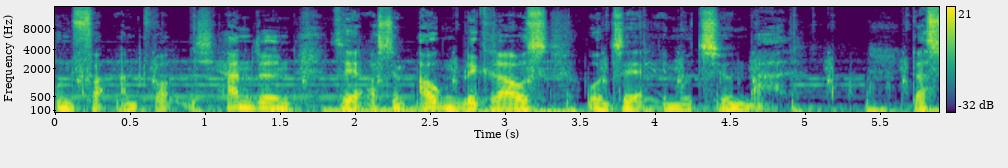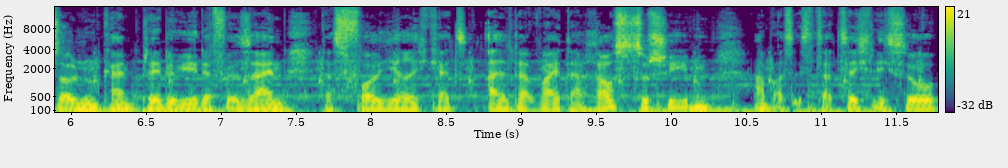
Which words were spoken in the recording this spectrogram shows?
unverantwortlich handeln, sehr aus dem Augenblick raus und sehr emotional. Das soll nun kein Plädoyer dafür sein, das Volljährigkeitsalter weiter rauszuschieben, aber es ist tatsächlich so,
